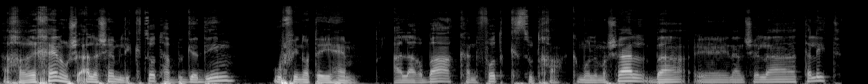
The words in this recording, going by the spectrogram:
אחרי כן הושאל השם לקצות הבגדים ופינותיהם, על ארבע כנפות כסותך, כמו למשל בעניין של הטלית.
